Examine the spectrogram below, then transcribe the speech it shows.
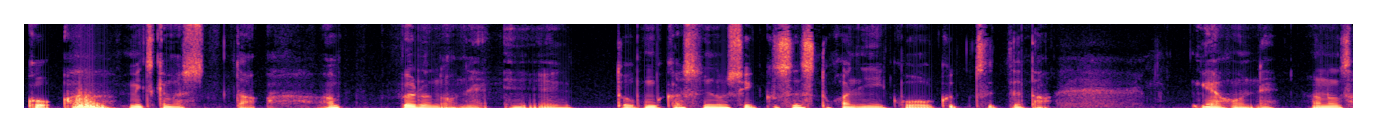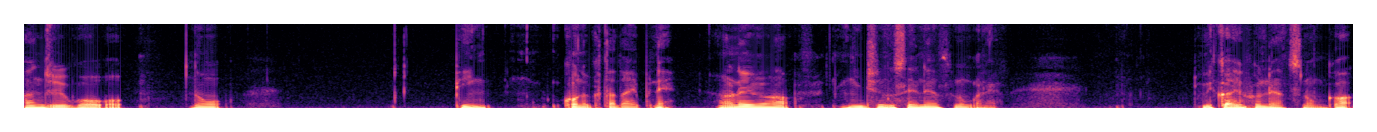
こう見つけました。アップルのねえー、っと昔の 6S とかにこうくっついてたイヤホンねあの35のピンコネクタタイプねあれが純正のやつのがね、未開封のやつのが、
